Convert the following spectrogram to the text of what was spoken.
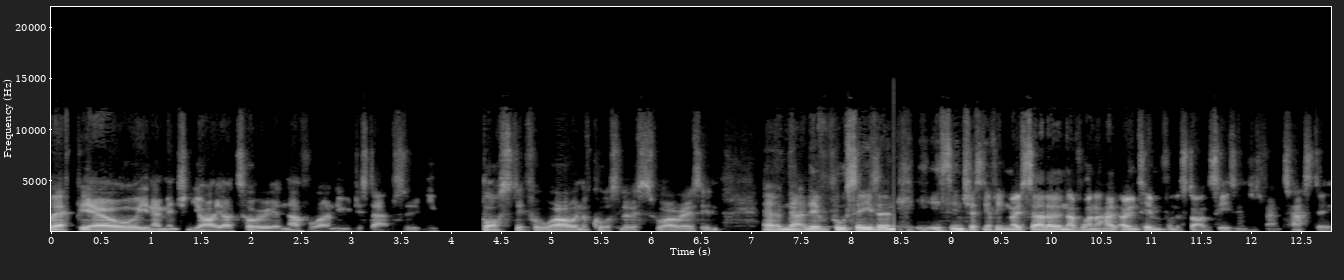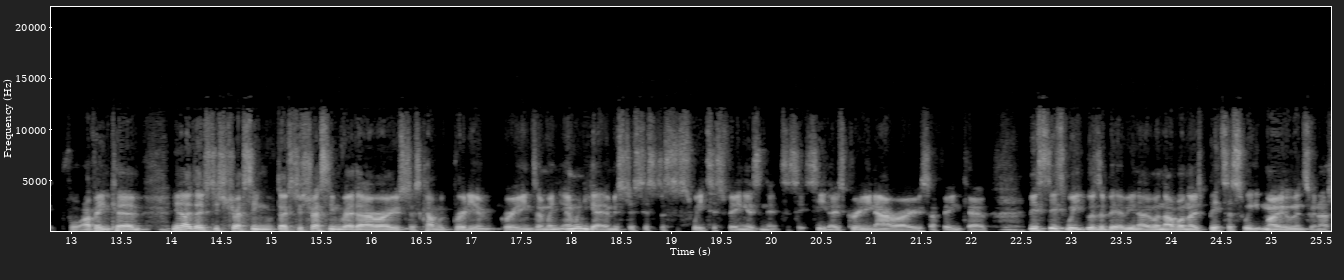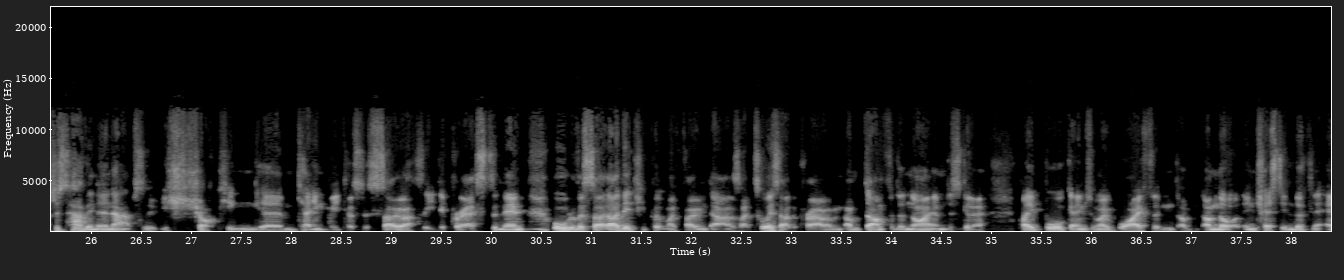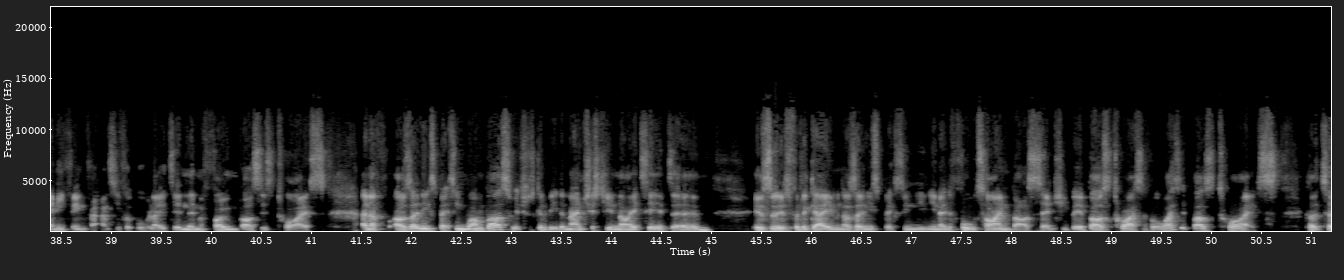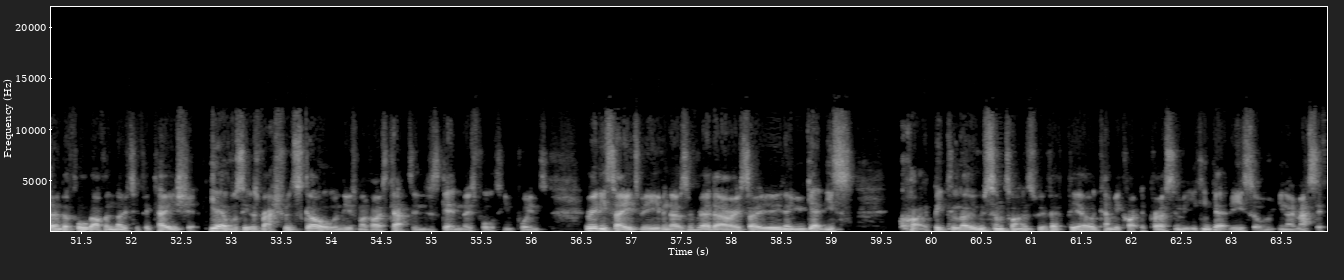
of FPL. You know, mentioned Yaya Toure, another one who just absolutely bossed it for a while, and of course Luis Suarez in um, that Liverpool season. It's interesting. I think Mo Salah, another one I had owned him from the start of the season, which is fantastic. For I think um, you know those distressing those distressing red arrows just come with brilliant greens, and when and when you get them, it's just it's just the sweetest thing, isn't it, to see those green arrows? I think uh, this this week was a bit of you know another one of those bittersweet moments when I was just having an absolutely shocking um, game week. I was just so utterly depressed, and then all of a sudden I literally put my phone down. I was like, toys out the pram. I'm, I'm done for the night. I'm just gonna play board games with my wife, and I'm I'm not interested in looking at anything fancy football related. And then my phone buzzes twice, and I, I was only expecting one buzz, which was going to be the Manchester United. Um, it was, it was, for the game, and I was only expecting you know the full time buzz essentially, but it buzzed twice. I thought, why is it buzzed twice? Because I turned a full other notification. Yeah, obviously it was Rashford's goal, and he was my vice captain, just getting those 14 points really saved me, even though it was a red arrow. So you know you get these quite big lows sometimes with FPL. It can be quite depressing, but you can get these sort of you know massive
